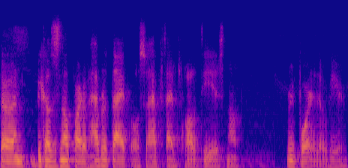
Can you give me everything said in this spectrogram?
So and because it's not part of a haplotype, also haplotype quality is not reported over here.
